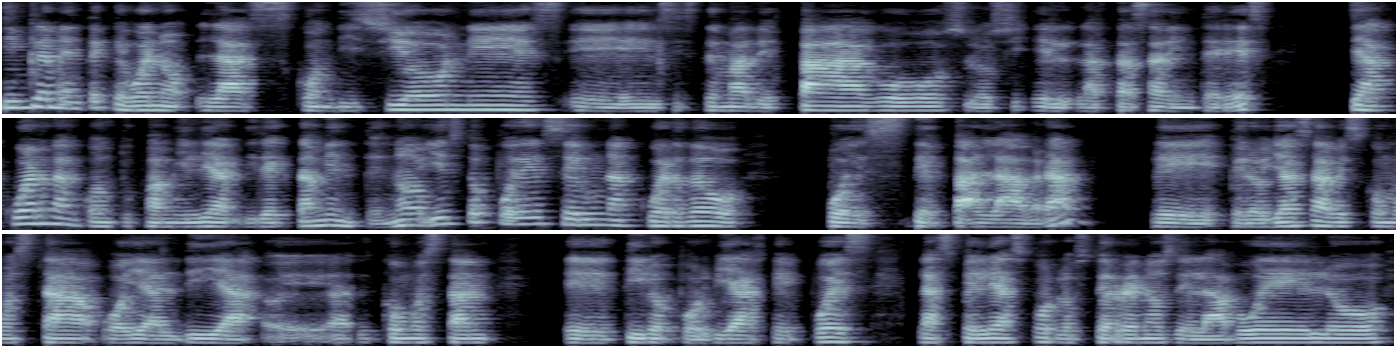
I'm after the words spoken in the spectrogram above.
Simplemente que, bueno, las condiciones, eh, el sistema de pagos, los, la tasa de interés, se acuerdan con tu familiar directamente, ¿no? Y esto puede ser un acuerdo, pues, de palabra, eh, pero ya sabes cómo está hoy al día, eh, cómo están tiro por viaje, pues las peleas por los terrenos del abuelo,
